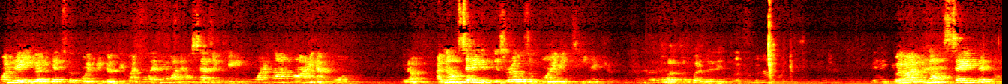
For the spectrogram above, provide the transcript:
One day you're going to get to the point where you're going to be like, well, everyone else has a king. Why can't I have one? You know, I'm not saying that Israel is a whiny teenager. But I'm not saying they're not.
